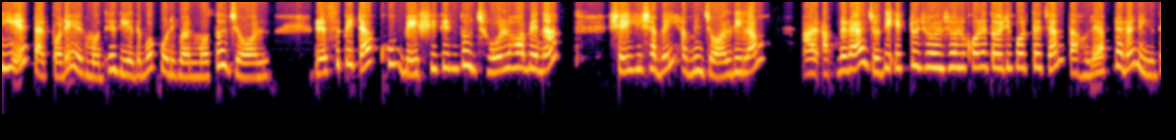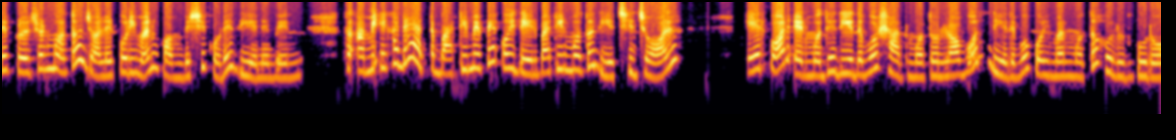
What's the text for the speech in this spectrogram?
নিয়ে তারপরে এর মধ্যে দিয়ে দেবো পরিমাণ মতো জল। রেসিপিটা খুব বেশি কিন্তু ঝোল হবে না, সেই হিসাবেই আমি জল দিলাম। আর আপনারা যদি একটু ঝোল ঝোল করে তৈরি করতে চান, তাহলে আপনারা নিজেদের প্রয়োজন মতো জলের পরিমাণ কম বেশি করে দিয়ে নেবেন। তো আমি এখানে একটা বাটি মেপে ওই দেড় বাটির মতো দিয়েছি জল। এরপর এর মধ্যে দিয়ে দেবো স্বাদ মতো লবণ, দিয়ে দেবো পরিমাণ মতো হলুদ গুঁড়ো।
